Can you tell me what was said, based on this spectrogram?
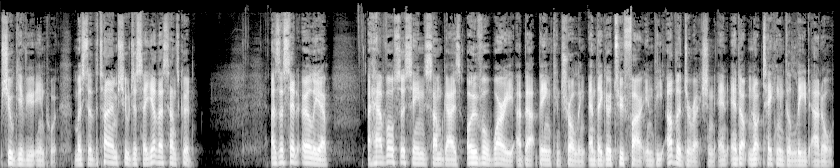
she'll give you input. Most of the time, she'll just say, Yeah, that sounds good. As I said earlier, I have also seen some guys over worry about being controlling and they go too far in the other direction and end up not taking the lead at all.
